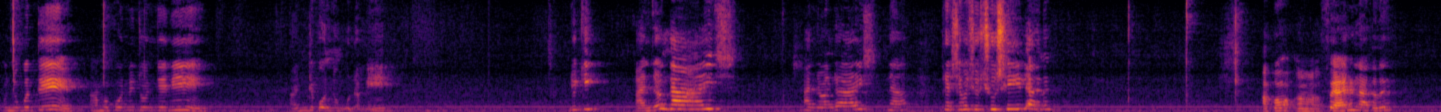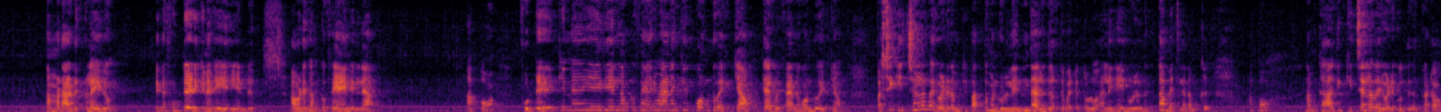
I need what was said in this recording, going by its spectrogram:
കുഞ്ഞുകുത്തി അമ്മ പൊന്നു ചുഞ്ചരി അഞ്ച് പൊന്നും കുടമേ. Yuki, hello guys hello guys ഞാൻ രശമ ശുശ്രൂഷയിലാണ് അപ്പോൾ ഫാൻ ഇല്ലാത്തത് നമ്മുടെ അടുക്കളയിലും പിന്നെ ഫുഡ് കഴിക്കുന്ന ഒരു ഏരിയ ഉണ്ട്. അവിടെ നമുക്ക് ഫാനില്ല അപ്പോൾ ഫുഡ് കഴിക്കുന്ന ഏരിയയിൽ നമുക്ക് ഫാൻ വേണമെങ്കിൽ കൊണ്ടുവയ്ക്കാം ടേബിൾ ഫാൻ കൊണ്ടുവയ്ക്കാം പക്ഷേ കിച്ചണിലെ പരിപാടി നമുക്ക് പത്ത് മണിക്കുള്ളിൽ എന്തായാലും തീർക്കാൻ പറ്റത്തുള്ളൂ. അല്ലെങ്കിൽ അതിനുള്ളിൽ നിൽക്കാൻ പറ്റില്ല നമുക്ക്. അപ്പോൾ നമുക്ക് ആദ്യം കിച്ചണിലെ പരിപാടിക്ക് തീർക്കാം കേട്ടോ.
